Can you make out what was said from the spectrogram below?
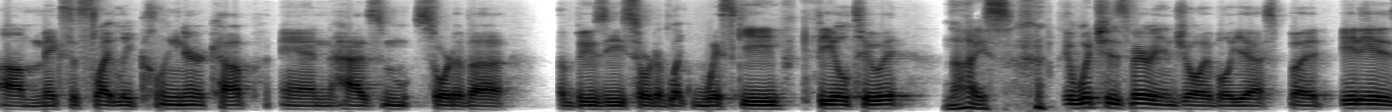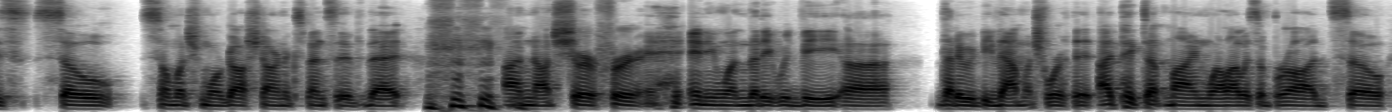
um, makes a slightly cleaner cup and has m- sort of a, a boozy, sort of like whiskey feel to it, Nice. which is very enjoyable. Yes, but it is so so much more gosh darn expensive that I'm not sure for anyone that it would be uh, that it would be that much worth it. I picked up mine while I was abroad, so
